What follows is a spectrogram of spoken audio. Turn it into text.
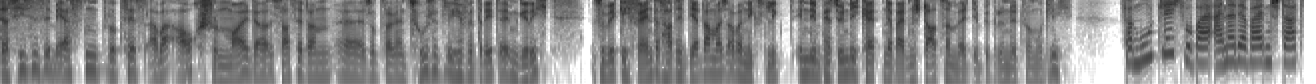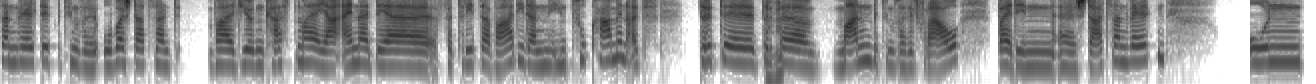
Das hieß es im ersten Prozess aber auch schon mal. Da saß ja dann äh, sozusagen ein zusätzlicher Vertreter im Gericht. So wirklich verändert hatte der damals aber nichts. Liegt in den Persönlichkeiten der beiden Staatsanwälte begründet, vermutlich. Vermutlich, wobei einer der beiden Staatsanwälte, beziehungsweise Oberstaatsanwalt Jürgen Kastenmeier ja einer der Vertreter war, die dann hinzukamen als dritte, dritter mhm. Mann beziehungsweise Frau bei den äh, Staatsanwälten. Und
